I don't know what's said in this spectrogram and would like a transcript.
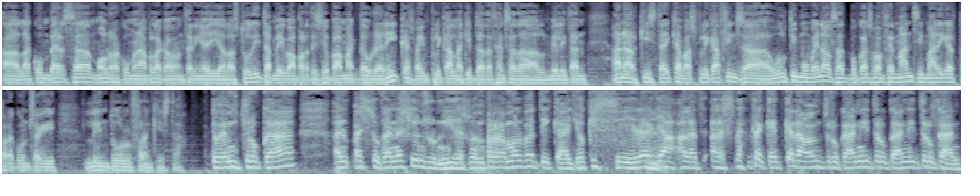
A la conversa molt recomanable que vam tenir ahir a l'estudi també hi va participar Magda Urani, que es va implicar en l'equip de defensa del militant anarquista i que va explicar fins a últim moment els advocats van fer mans i mànigues per aconseguir l'indult franquista. Vam trucar, vaig trucar a Nacions Unides, vam parlar amb el Vaticà, jo què sé, era ja a l'estat aquest que anàvem trucant i trucant i trucant.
